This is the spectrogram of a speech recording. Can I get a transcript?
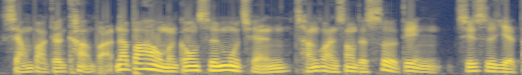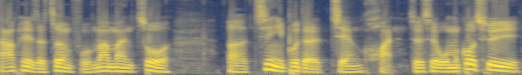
想法跟看法。那包含我们公司目前场馆上的设定，其实也搭配着政府慢慢做呃进一步的减缓。就是我们过去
